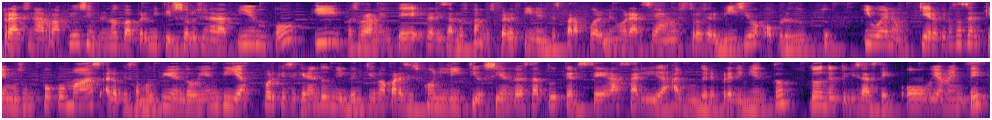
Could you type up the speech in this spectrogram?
Reaccionar rápido siempre nos va a permitir solucionar a tiempo y pues obviamente realizar los cambios pertinentes para poder mejorar sea nuestro servicio o producto. Y bueno, quiero que nos acerquemos un poco más a lo que estamos viviendo hoy en día porque sé que en el 2021 apareces con litio siendo esta tu tercera salida al mundo del emprendimiento donde utilizaste obviamente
